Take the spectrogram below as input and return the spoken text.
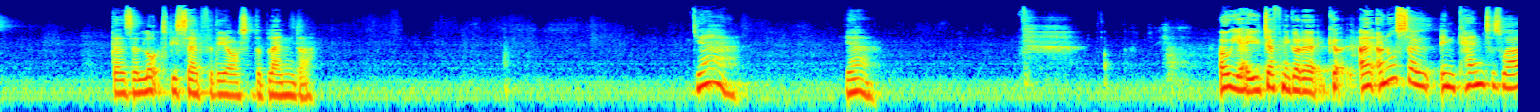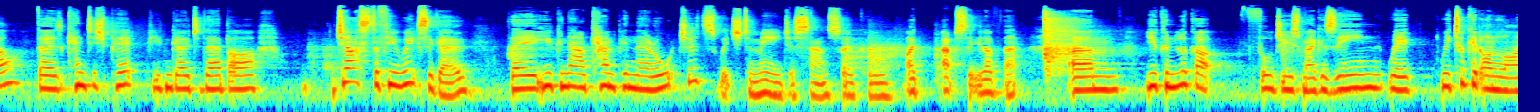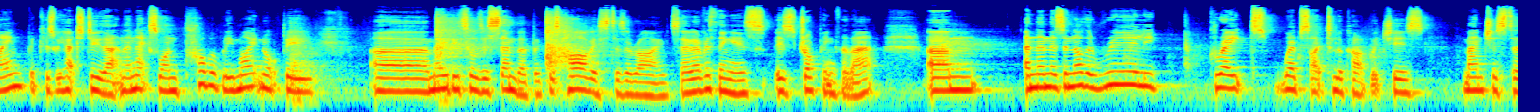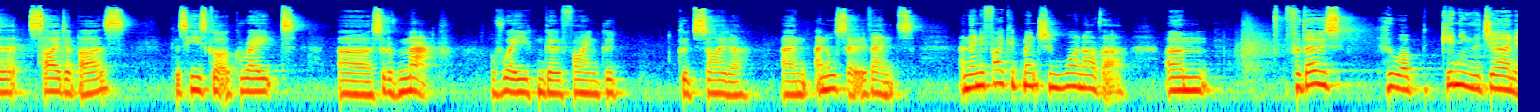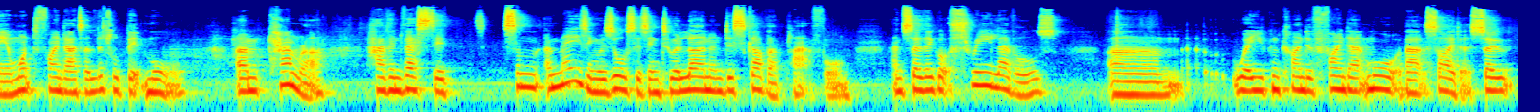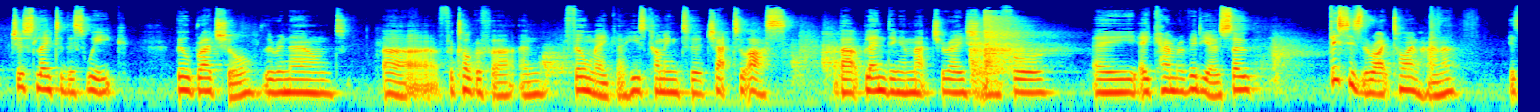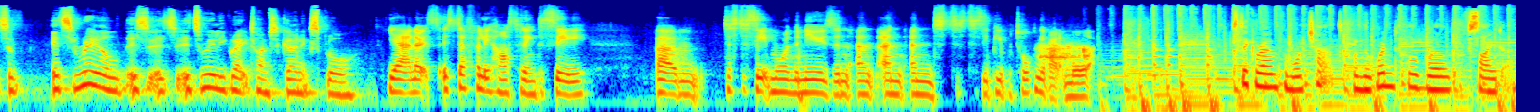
there's a lot to be said for the art of the blender. Yeah. Yeah. Oh yeah, you definitely got to, and also in Kent as well. There's Kentish Pip. You can go to their bar. Just a few weeks ago, they you can now camp in their orchards, which to me just sounds so cool. I absolutely love that. Um, you can look up Full Juice magazine. We we took it online because we had to do that, and the next one probably might not be uh, maybe till December because harvest has arrived. So everything is is dropping for that. Um, and then there's another really great website to look up, which is Manchester Cider Buzz, because he's got a great uh, sort of map of where you can go find good good cider and and also events. And then if I could mention one other, um, for those who are beginning the journey and want to find out a little bit more, um, CAMRA have invested some amazing resources into a learn and discover platform. And so they've got three levels um, where you can kind of find out more about cider. So just later this week, Bill Bradshaw, the renowned uh, photographer and filmmaker, he's coming to chat to us about blending and maturation for a, a CAMRA video. So this is the right time, Hannah. It's a it's real. It's it's it's really great time to go and explore. Yeah, no, it's it's definitely heartening to see, um, just to see it more in the news and and and and just to see people talking about it more. Stick around for more chat on the wonderful world of cider.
